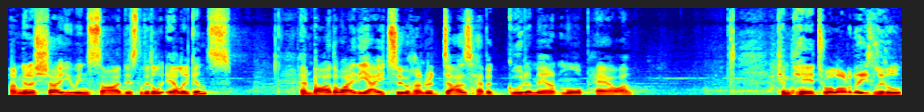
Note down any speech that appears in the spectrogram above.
I'm going to show you inside this little elegance. And by the way, the A200 does have a good amount more power compared to a lot of these little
